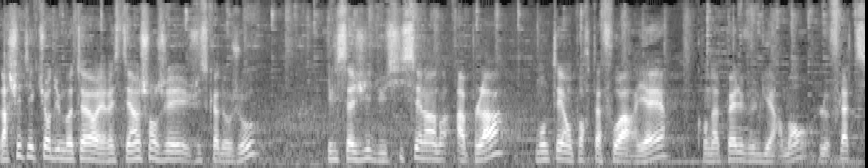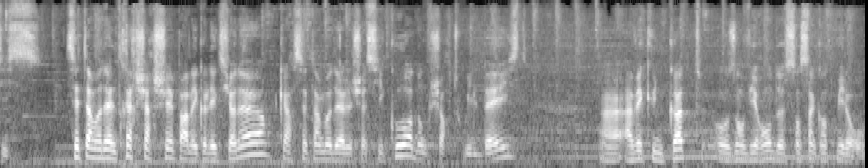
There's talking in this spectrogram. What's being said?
L'architecture du moteur est restée inchangée jusqu'à nos jours. Il s'agit du 6 cylindres à plat monté en porte-à-faux arrière qu'on appelle vulgairement le Flat 6. C'est un modèle très recherché par les collectionneurs car c'est un modèle châssis court, donc short wheelbase, euh, avec une cote aux environs de 150 000 euros.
